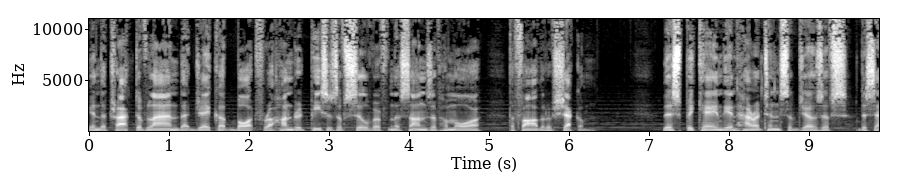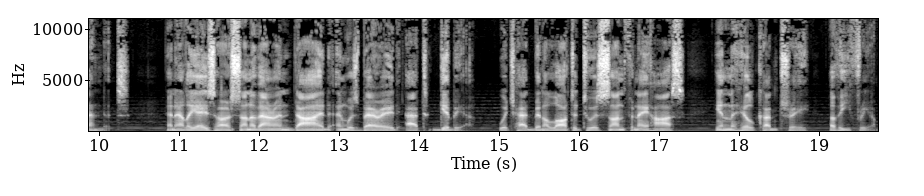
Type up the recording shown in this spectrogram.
in the tract of land that Jacob bought for a hundred pieces of silver from the sons of Hamor, the father of Shechem. This became the inheritance of Joseph's descendants. And Eleazar son of Aaron died and was buried at Gibeah, which had been allotted to his son Phinehas in the hill country of Ephraim.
